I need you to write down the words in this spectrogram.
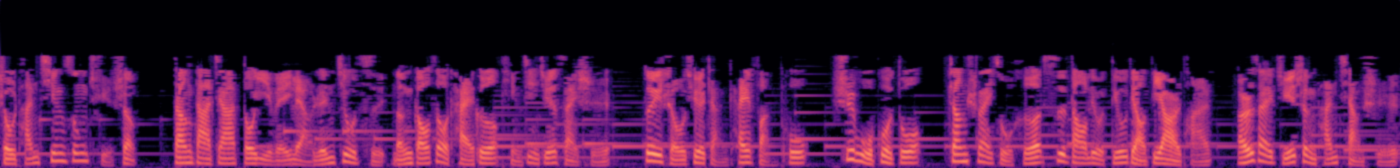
首盘轻松取胜。当大家都以为两人就此能高奏泰歌挺进决赛时，对手却展开反扑，失误过多。张帅组合四到六丢掉第二盘，而在决胜盘抢时，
